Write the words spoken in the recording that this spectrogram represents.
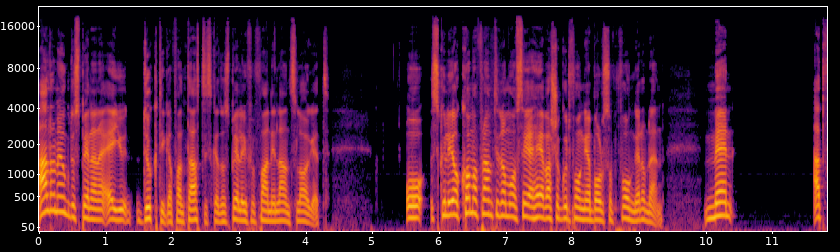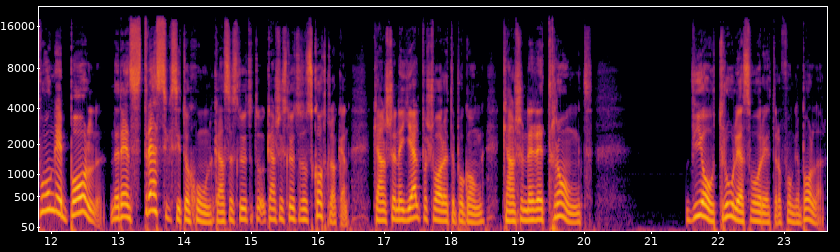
alla de här ungdomsspelarna är ju duktiga, fantastiska, de spelar ju för fan i landslaget. Och skulle jag komma fram till dem och säga hej varsågod fånga en boll så fångar de den. Men att fånga en boll när det är en stressig situation, kanske, i slutet, kanske i slutet av skottklockan Kanske när hjälpförsvaret är på gång, kanske när det är trångt. Vi har otroliga svårigheter att fånga bollar.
